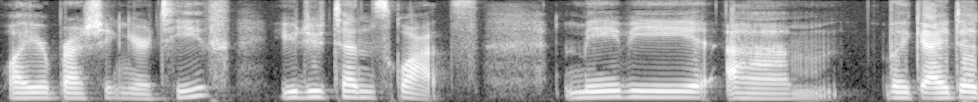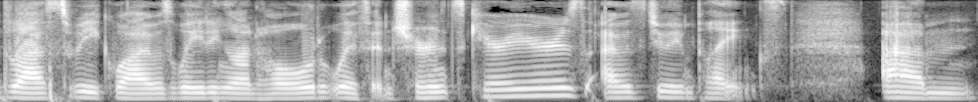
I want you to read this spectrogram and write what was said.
while you're brushing your teeth, you do 10 squats. Maybe, um, like I did last week while I was waiting on hold with insurance carriers, I was doing planks. Um,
